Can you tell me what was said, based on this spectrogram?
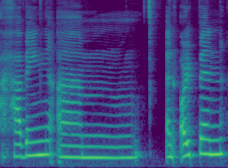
having um, an open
